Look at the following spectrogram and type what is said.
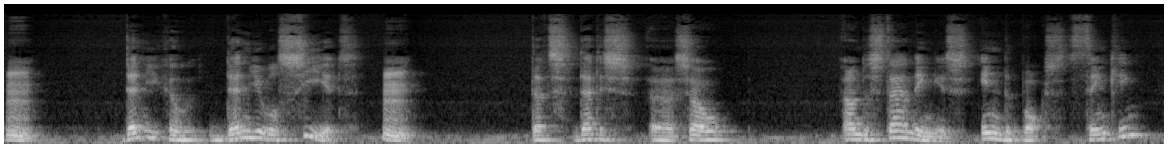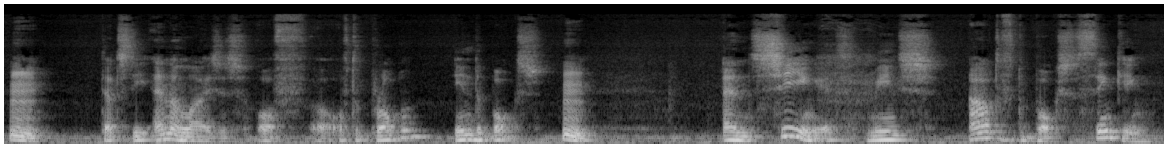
Mm. Then you can, then you will see it. Mm. That's that is uh, so. Understanding is in the box thinking. That's the analysis of uh, of the problem in the box. Mm. And seeing it means out of the box thinking.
